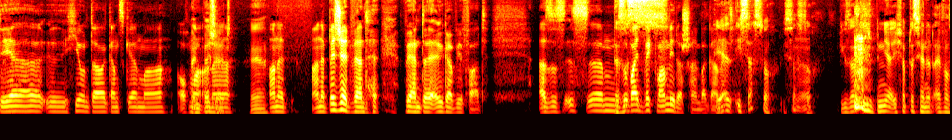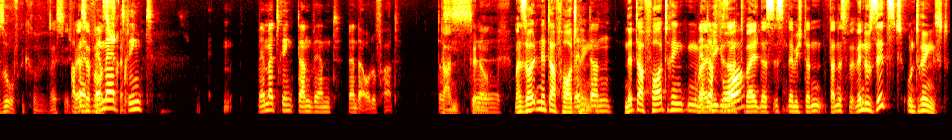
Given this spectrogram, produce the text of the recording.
der äh, hier und da ganz gern mal auch mal Ein an einer, ja. an einer, an einer Beschert während, der- während der LKW-Fahrt. Also es ist, ähm, so ist- weit weg waren wir da scheinbar gar Ja, nicht. ich sag's doch, ich sag's doch. Wie gesagt, ich bin ja, ich habe das ja nicht einfach so aufgegriffen, weißt du? Ich Aber weiß ja, wenn man trinkt, wenn man trinkt, dann während, während der Autofahrt. Das Dann, ist, genau. äh, Man sollte nicht davor trinken. dann- nicht davor trinken, weil, Nicht wie davor? gesagt, weil das ist nämlich dann, dann ist, wenn du sitzt und trinkst,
